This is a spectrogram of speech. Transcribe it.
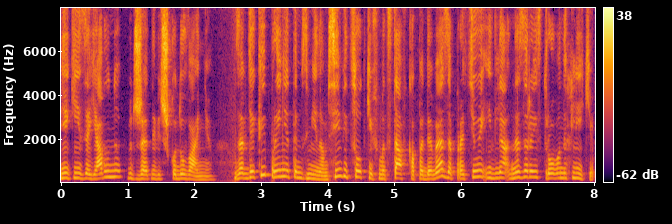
в якій заявлено бюджетне відшкодування. Завдяки прийнятим змінам 7% медставка ПДВ запрацює і для незареєстрованих ліків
